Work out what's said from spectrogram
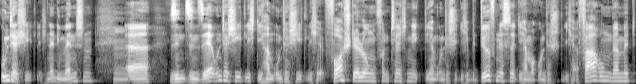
unterschiedlich. Ne? Die Menschen mhm. äh, sind, sind sehr unterschiedlich, die haben unterschiedliche Vorstellungen von Technik, die haben unterschiedliche Bedürfnisse, die haben auch unterschiedliche Erfahrungen damit.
